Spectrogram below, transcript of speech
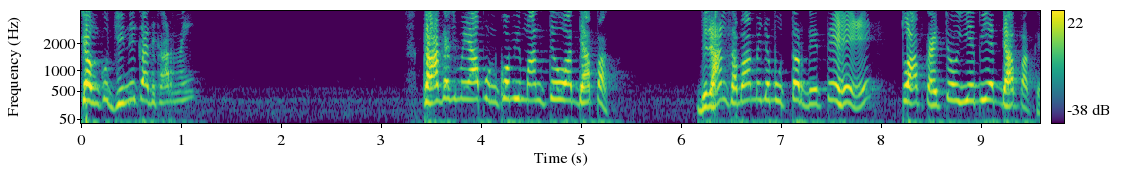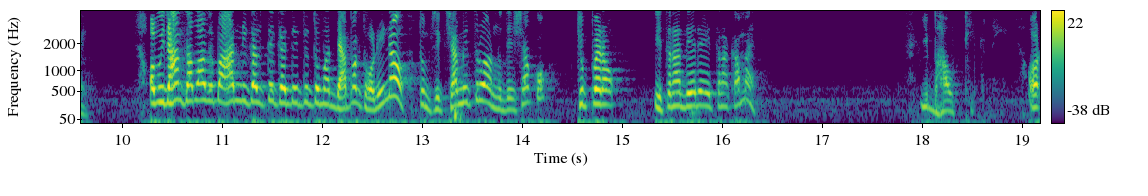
क्या उनको जीने का अधिकार नहीं? कागज़ में आप उनको भी मानते हो अध्यापक? विधानसभा में जब उत्तर देते हैं तो आप कहते हो ये भी अध्यापक है। और विधानसभा से बाहर निकलते कह देते तुम अध्यापक थोड़ी ना हो, तुम शिक्षा मित्र हो, अनुदेशक हो, चुप पे रहो, इतना दे रहे, इतना कम है। ये भाव ठीक नहीं। और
